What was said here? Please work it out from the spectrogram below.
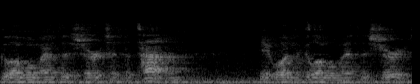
Global Methodist Church at the time. It wasn't the Global Methodist Church.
